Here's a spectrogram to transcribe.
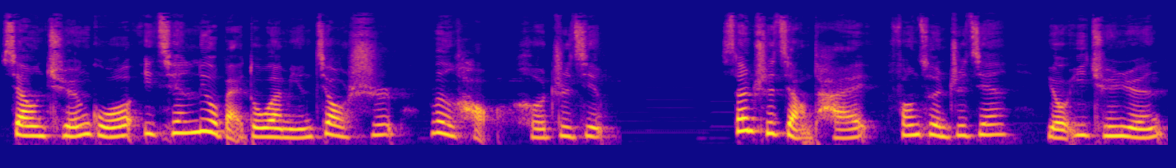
向全国一千六百多万名教师问好和致敬。三尺讲台，方寸之间，有一群人。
